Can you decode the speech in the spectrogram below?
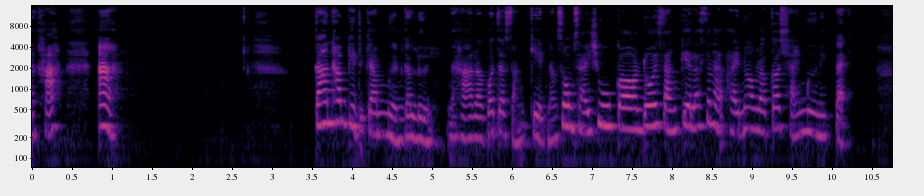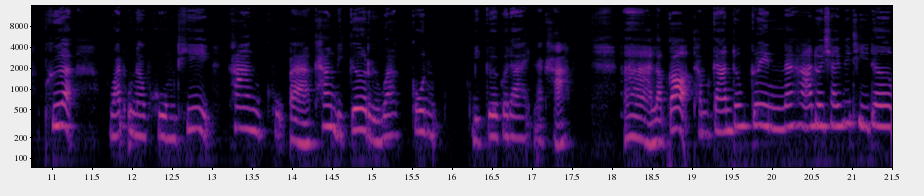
นะคะอะการทำกิจกรรมเหมือนกันเลยนะคะ เราก็จะสังเกตน้ำส้มสายชูก่อน โดยสังเกตลักษณะภายนอกแล้วก็ใช้มือในแตะเพื่อวัดอุณหภูมิที่ข้างข้างบิกเกอร์ หรือว่าก้น บิกเกอร์ก็ได้นะคะอ่าแล้วก็ทำการดมกลิ่นนะคะ โดยใช้วิธีเดิม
